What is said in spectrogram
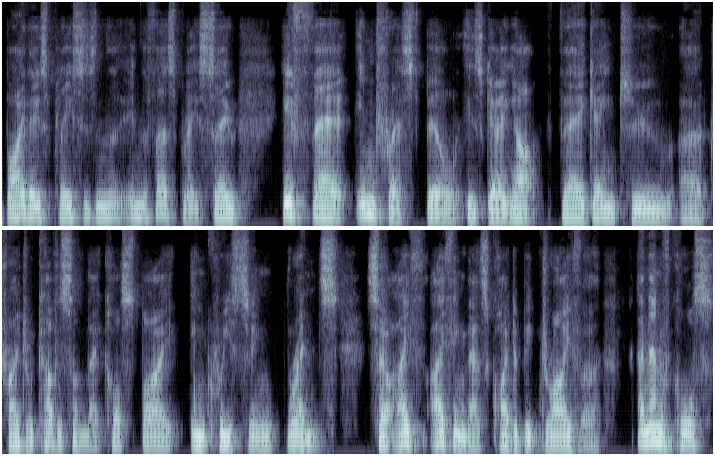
buy those places in the in the first place. So if their interest bill is going up, they're going to uh, try to recover some of that cost by increasing rents. So I th- I think that's quite a big driver. And then of course,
